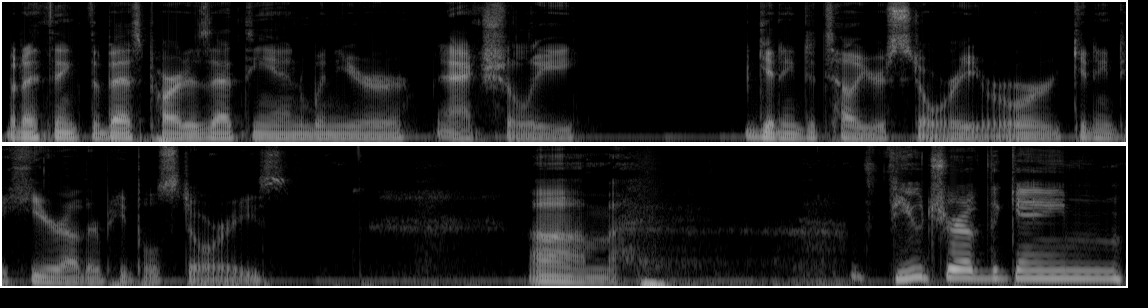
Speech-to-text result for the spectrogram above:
but I think the best part is at the end when you're actually getting to tell your story or, or getting to hear other people's stories. Um future of the game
